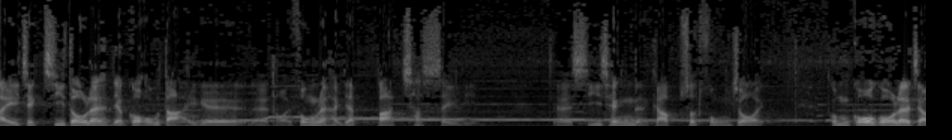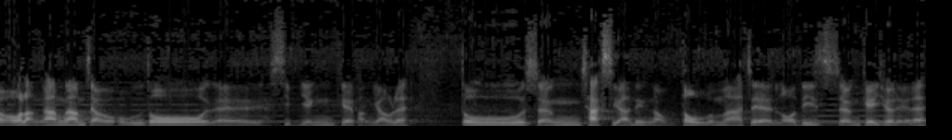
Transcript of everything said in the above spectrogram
係直至到咧一個好大嘅誒颱風咧，係一八七四年，誒史稱誒甲戌風災。咁嗰個咧就可能啱啱就好多誒攝影嘅朋友咧，都想測試下啲牛刀咁啊，即係攞啲相機出嚟咧，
